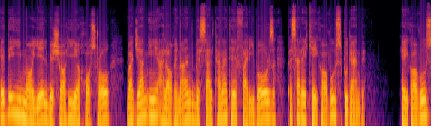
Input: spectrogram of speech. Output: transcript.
عده‌ای مایل به شاهی خسرو و جمعی علاقمند به سلطنت فریبرز پسر کیکاووس بودند. کیکاووس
